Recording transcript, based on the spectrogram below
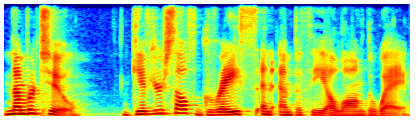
Number two, give yourself grace and empathy along the way.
